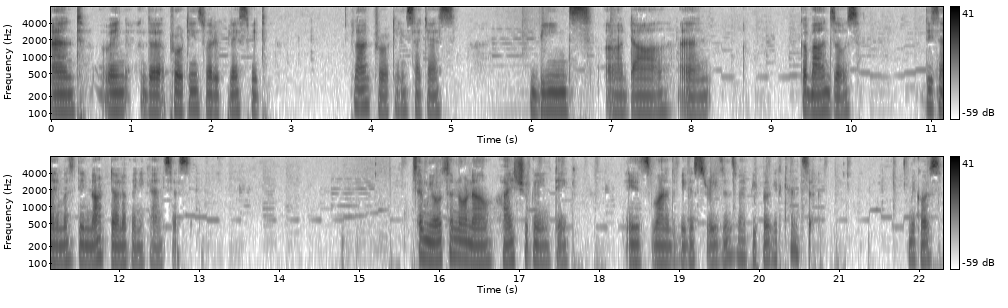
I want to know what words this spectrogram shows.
And when the proteins were replaced with plant proteins such as beans, uh, dal, and garbanzos, these animals did not develop any cancers. And we also know now high sugar intake is one of the biggest reasons why people get cancer. Because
